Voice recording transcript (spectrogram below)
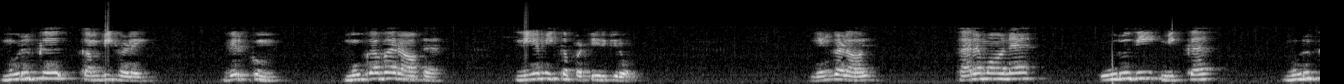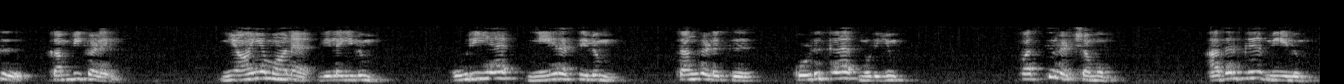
முறுக்கு கம்பிகளை விற்கும் முகவராக நியமிக்கப்பட்டிருக்கிறோம். எங்களால் தரமான உறுதி மிக்க முறுக்கு கம்பிகளை நியாயமான விலையிலும் உரிய நேரத்திலும் தங்களுக்கு கொடுக்க முடியும். பத்து லட்சமும் அதற்கு மேலும்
